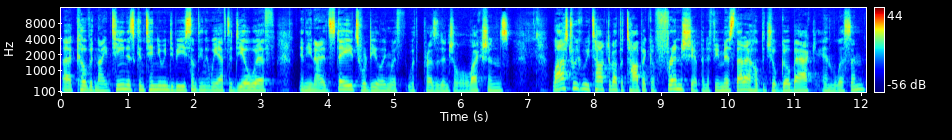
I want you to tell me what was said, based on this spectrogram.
uh, COVID 19 is continuing to be something that we have to deal with in the United States. We're dealing with, with presidential elections. Last week, we talked about the topic of friendship. And if you missed that, I hope that you'll go back and listen.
